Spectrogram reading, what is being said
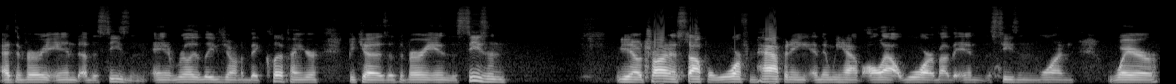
at the very end of the season. And it really leaves you on a big cliffhanger because at the very end of the season, you know, trying to stop a war from happening, and then we have all out war by the end of the season one, where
